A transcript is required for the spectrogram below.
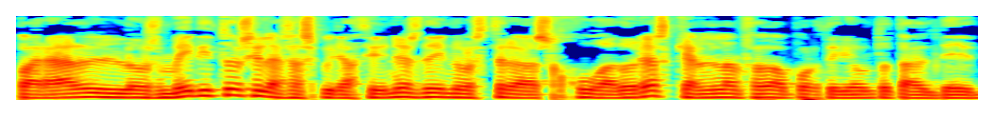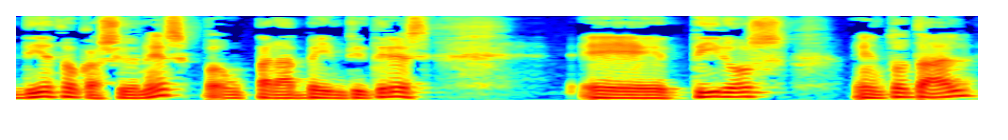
para los méritos y las aspiraciones de nuestras jugadoras que han lanzado a portería un total de 10 ocasiones para 23 eh, tiros en total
